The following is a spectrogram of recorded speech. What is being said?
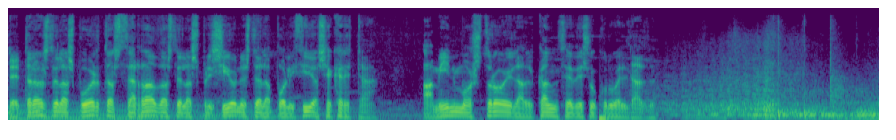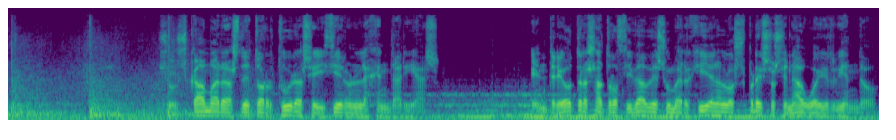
Detrás de las puertas cerradas de las prisiones de la policía secreta, Amin mostró el alcance de su crueldad. Sus cámaras de tortura se hicieron legendarias. Entre otras atrocidades sumergían a los presos en agua hirviendo.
